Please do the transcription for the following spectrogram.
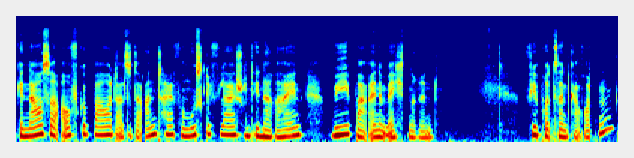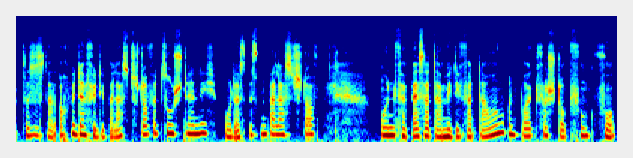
genauso aufgebaut, also der Anteil von Muskelfleisch und Innereien, wie bei einem echten Rind. 4% Karotten, das ist dann auch wieder für die Ballaststoffe zuständig, oder es ist ein Ballaststoff und verbessert damit die Verdauung und beugt Verstopfung vor.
